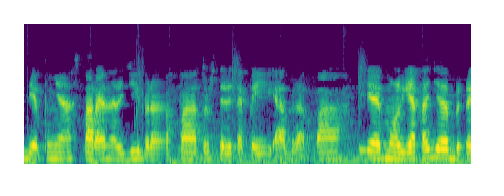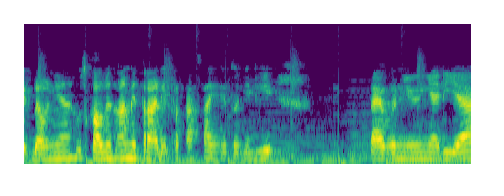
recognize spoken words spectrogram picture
dia punya Star Energy berapa, terus dari TPIA berapa. Ya mau lihat aja breakdownnya. Terus kalau misalnya Mitra di Perkasa gitu, jadi revenue-nya dia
